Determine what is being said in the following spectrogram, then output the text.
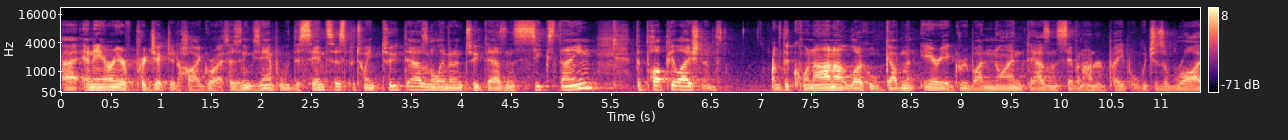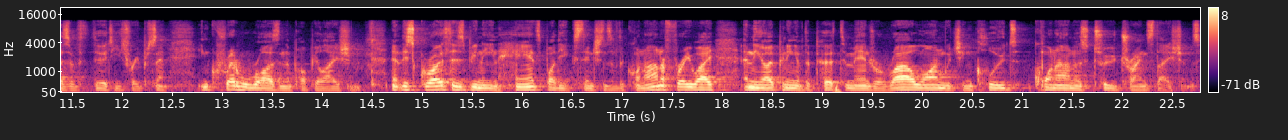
uh, an area of projected high growth. As an example, with the census between 2011 and 2016, the population of of the Kwinana local government area grew by 9,700 people, which is a rise of 33%. Incredible rise in the population. Now, this growth has been enhanced by the extensions of the Kwinana Freeway and the opening of the Perth to Mandurah rail line, which includes Kwinana's two train stations.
